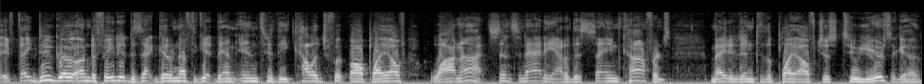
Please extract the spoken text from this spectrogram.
if they do go undefeated, is that good enough to get them into the college football playoff? Why not? Cincinnati, out of the same conference, made it into the playoff just two years ago.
